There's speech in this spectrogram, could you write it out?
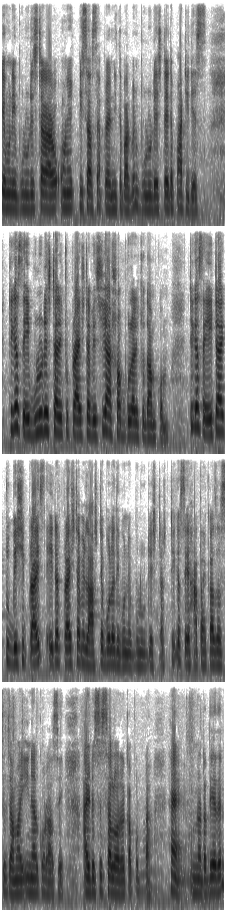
যেমন এই ব্লু ড্রেসটার আরও অনেক পিস আছে আপনারা নিতে পারবেন। ব্লু ড্রেসটা এটা পার্টি ড্রেস ঠিক আছে? এই ব্লু ড্রেসটার একটু প্রাইসটা বেশি আর সবগুলার একটু দাম কম। ঠিক আছে? এইটা একটু বেশি প্রাইস এইটার প্রাইসটা আমি লাস্টে বলে দিব না ব্লু ড্রেসটা ঠিক আছে? হাতায় কাজ আছে, জামায় ইনার করা আছে আর এটা হচ্ছে সালোয়ারের কাপড়টা। হ্যাঁ উন্নাটা দিয়ে দেন,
